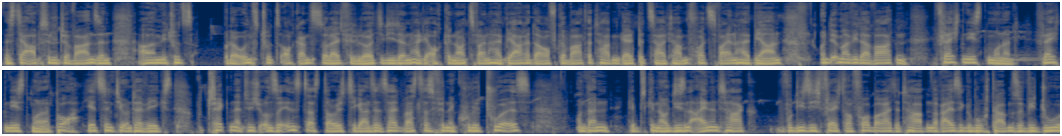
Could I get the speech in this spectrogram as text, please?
Das ist der absolute Wahnsinn. Aber mir tut's oder uns tut's auch ganz so leid für die Leute, die dann halt auch genau zweieinhalb Jahre darauf gewartet haben, Geld bezahlt haben vor zweieinhalb Jahren und immer wieder warten. Vielleicht nächsten Monat, vielleicht nächsten Monat. Boah, jetzt sind die unterwegs. Checken natürlich unsere Insta-Stories die ganze Zeit, was das für eine coole Tour ist. Und dann gibt's genau diesen einen Tag, wo die sich vielleicht darauf vorbereitet haben, eine Reise gebucht haben, so wie du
